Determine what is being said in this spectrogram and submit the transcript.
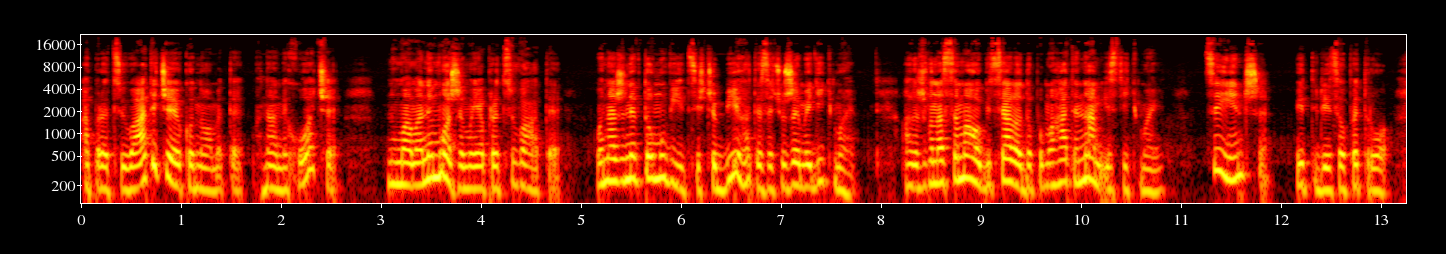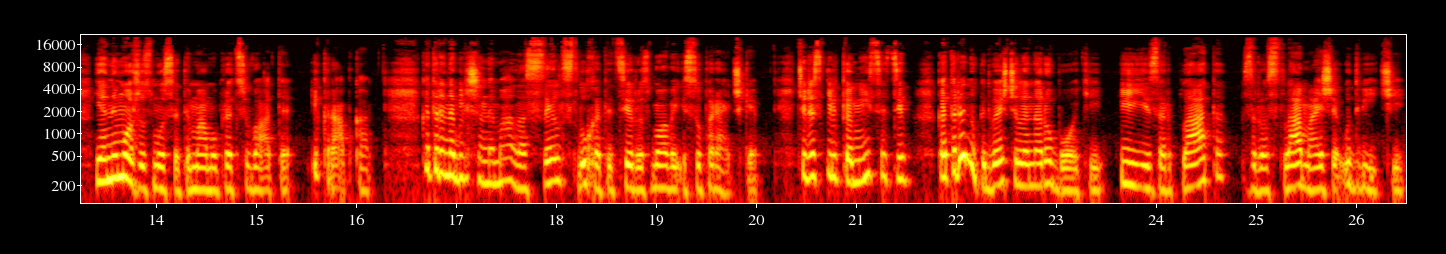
А працювати чи економити вона не хоче. Ну, мама, не може моя працювати. Вона ж не в тому віці, щоб бігати за чужими дітьми. Але ж вона сама обіцяла допомагати нам із дітьми. Це інше, відрізав Петро. Я не можу змусити маму працювати. І крапка. Катерина більше не мала сил слухати ці розмови і суперечки. Через кілька місяців Катерину підвищили на роботі, і її зарплата зросла майже удвічі.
